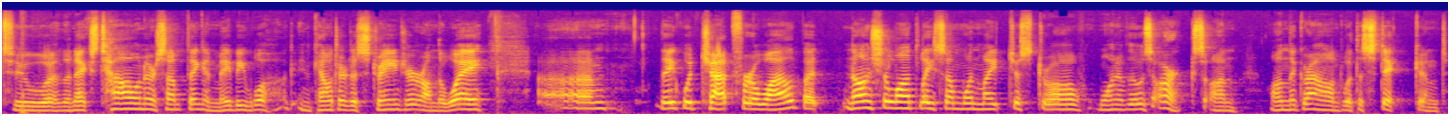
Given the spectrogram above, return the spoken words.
to uh, the next town or something and maybe encountered a stranger on the way, um, they would chat for a while, but nonchalantly someone might just draw one of those arcs on on the ground with a stick and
